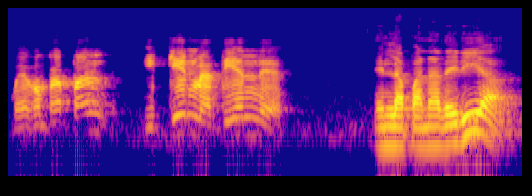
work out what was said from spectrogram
Voy a comprar pan ¿Y quién me atiende? ¿En la panadería?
